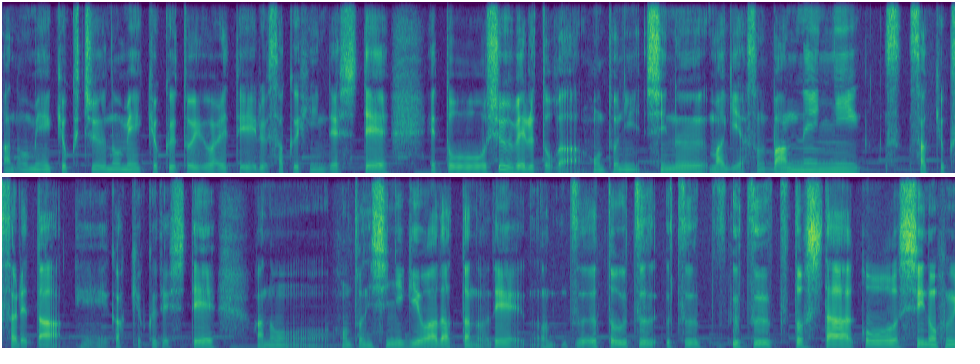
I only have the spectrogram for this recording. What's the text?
あの名曲中の名曲と言われている作品でして、えっとシューベルトが本当に死ぬ間際その晩年に作曲された、えー楽曲でしてあの本当に死に際だったのでずっとうつうつうつうつとしたこう死の雰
